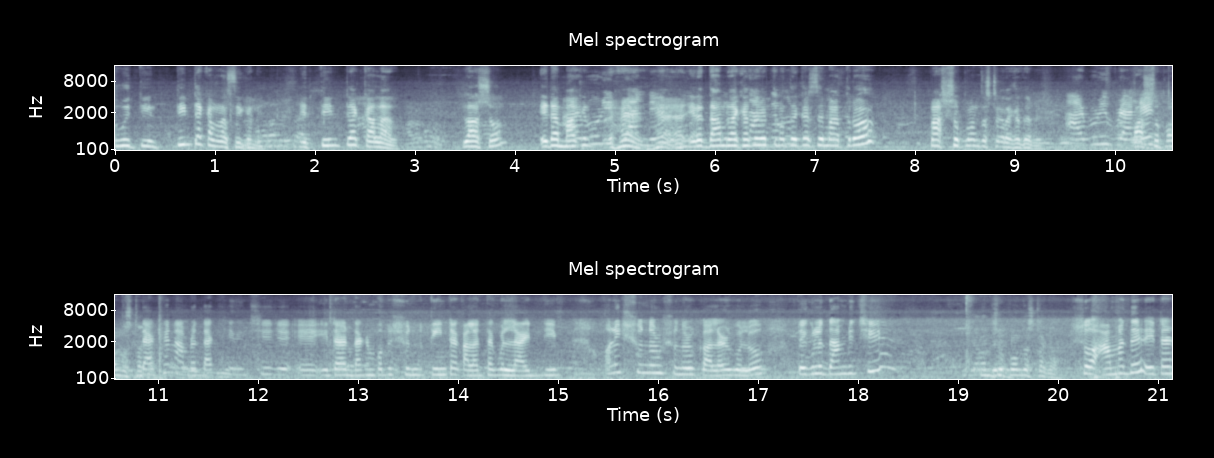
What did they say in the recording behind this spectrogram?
দুই তিন তিনটা কালার আছে এখানে। এই তিনটা কালার ব্লাসন। এটা মার্কেট হ্যাঁ হ্যাঁ এটার দাম রাখা যাবে তোমাদের কাছে মাত্র পাঁচশো পঞ্চাশ টাকা রাখা যাবে। আরবরি ব্র্যান্ডের দেখেন আমরা দেখিয়ে দিচ্ছি যে এ- এটার দেখেন কত সুন্দর তিনটা কালার থাকবে লাইট ডিপ অনেক সুন্দর সুন্দর কালারগুলো তো এগুলোর দাম দিচ্ছি টাকা। সো আমাদের এটার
